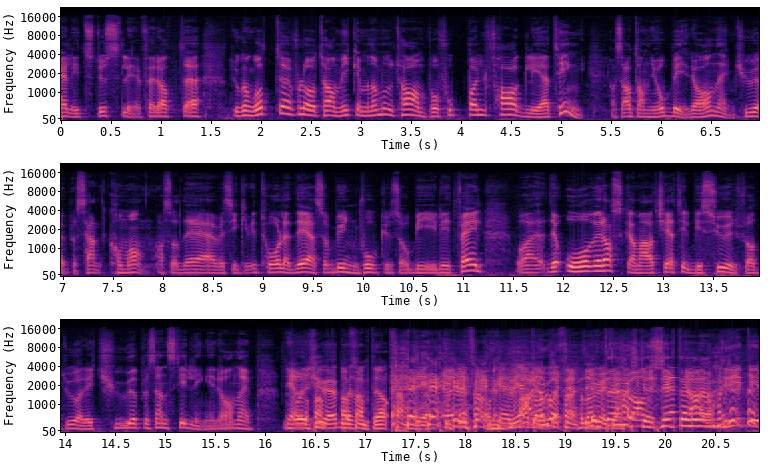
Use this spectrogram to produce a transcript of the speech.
er litt stusslig. For at eh, du kan godt få lov å ta ikke, men da må du ta ham på fotballfaglige ting. Altså at han jobber i Ranheim 20% come on. Altså det, hvis ikke vi tåler det, så begynner fokuset å bli litt feil. Og det overrasker meg at Kjetil blir sur for at du har ei 20 %-stilling i Ranheim. Ja, 20, bare sånn 50, ja. 50. Ok, vi er Ja, da går det. Da går det. Uansett, ja, drit i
